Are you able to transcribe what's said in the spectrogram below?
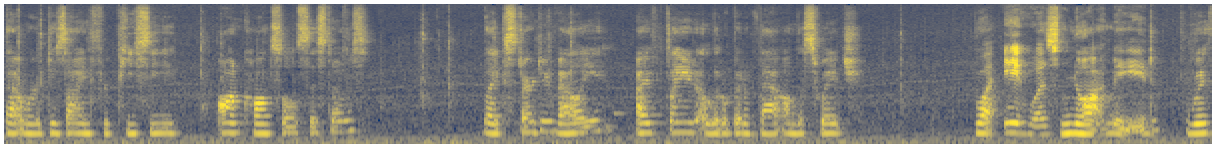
that were designed for PC on console systems like Stardew Valley. I've played a little bit of that on the Switch, but it was not made with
